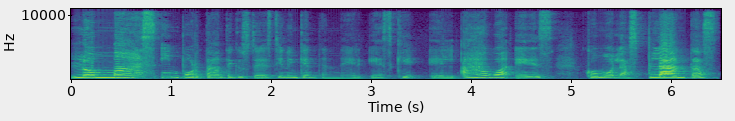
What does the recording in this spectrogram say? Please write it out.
Lo más importante que ustedes tienen que entender es que el agua es como las plantas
